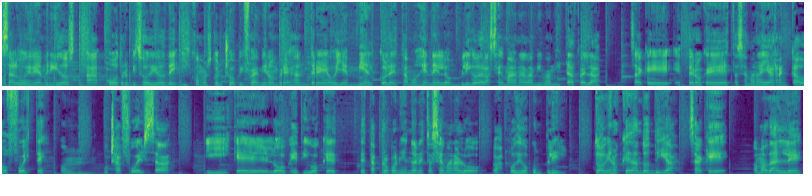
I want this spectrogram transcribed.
Saludos y bienvenidos a otro episodio de e-commerce con Shopify. Mi nombre es Andrés. Hoy es miércoles, estamos en el ombligo de la semana, la misma mitad, ¿verdad? O sea que espero que esta semana haya arrancado fuerte, con mucha fuerza y que los objetivos que te estás proponiendo en esta semana lo, has podido cumplir. Todavía nos quedan dos días, o sea que vamos a darle,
